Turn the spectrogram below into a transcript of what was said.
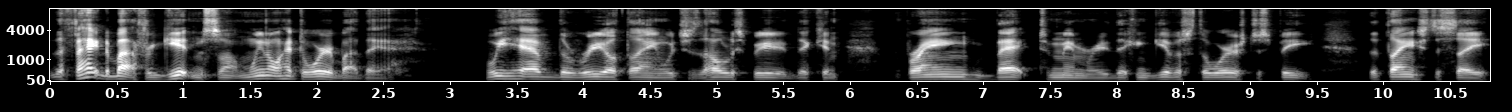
the fact about forgetting something, we don't have to worry about that. We have the real thing, which is the Holy Spirit that can bring back to memory, that can give us the words to speak, the things to say,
